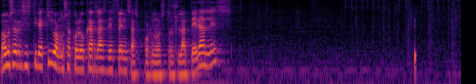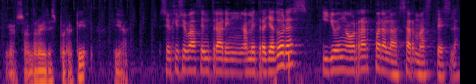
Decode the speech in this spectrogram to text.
Vamos a resistir aquí, vamos a colocar las defensas por nuestros laterales. Los androides por aquí. Ya. Sergio se va a centrar en ametralladoras y yo en ahorrar para las armas Tesla.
